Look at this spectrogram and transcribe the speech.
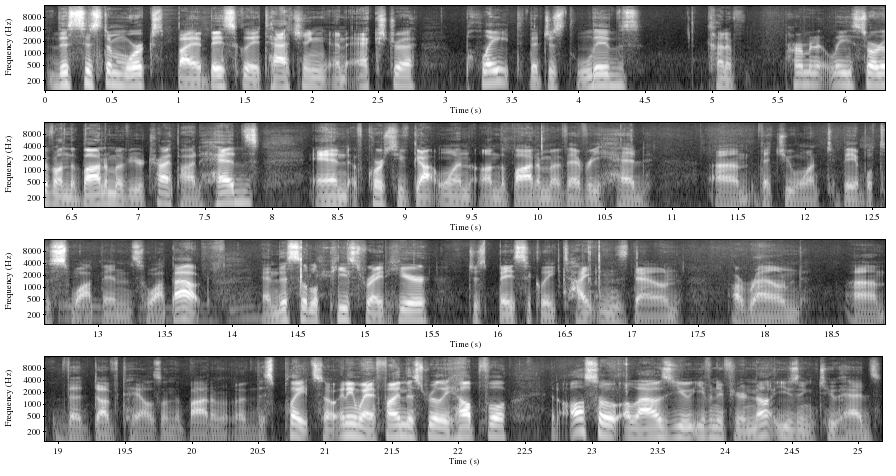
this system works by basically attaching an extra plate that just lives kind of permanently sort of on the bottom of your tripod heads. And of course, you've got one on the bottom of every head um, that you want to be able to swap in and swap out. And this little piece right here just basically tightens down around um, the dovetails on the bottom of this plate. So anyway, I find this really helpful. It also allows you, even if you're not using two heads,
